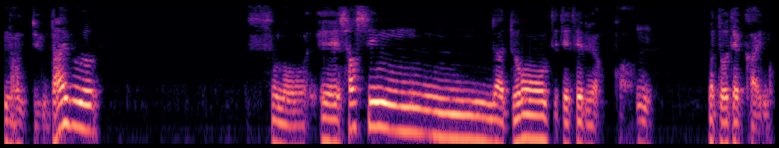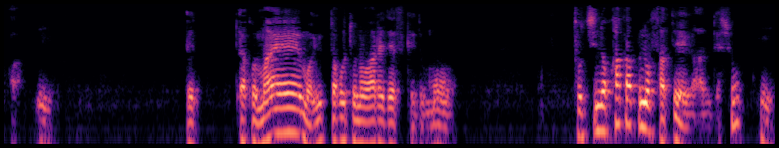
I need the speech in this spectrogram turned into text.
なんていう、だいぶ、その、えー写真がドーンって出てるやんか。うんまあ、どでかいのか。うん。いや、これ前も言ったことのあれですけども、土地の価格の査定があるでしょ？うん。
